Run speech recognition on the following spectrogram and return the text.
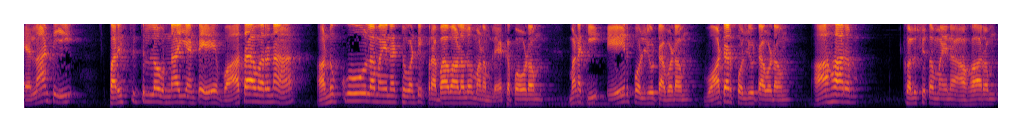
ఎలాంటి పరిస్థితుల్లో ఉన్నాయి అంటే వాతావరణ అనుకూలమైనటువంటి ప్రభావాలలో మనం లేకపోవడం మనకి ఎయిర్ పొల్యూట్ అవ్వడం వాటర్ పొల్యూట్ అవ్వడం ఆహారం కలుషితమైన ఆహారం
